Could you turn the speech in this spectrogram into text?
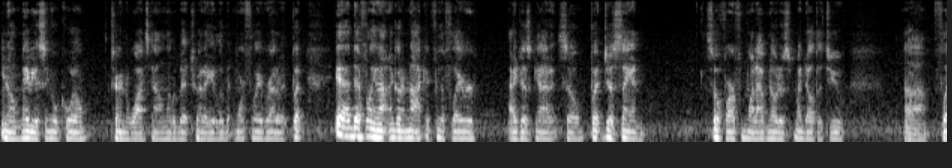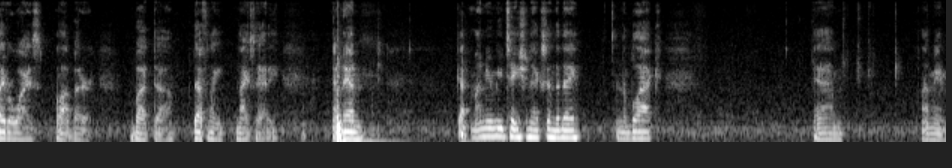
You know, maybe a single coil. Turn the watts down a little bit. Try to get a little bit more flavor out of it. But yeah, definitely not going to knock it for the flavor. I just got it. So, but just saying, so far from what I've noticed, my Delta 2 uh, flavor wise, a lot better. But uh, definitely nice atty. And then got my new Mutation X in today in the black. And I mean,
